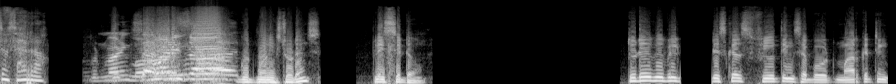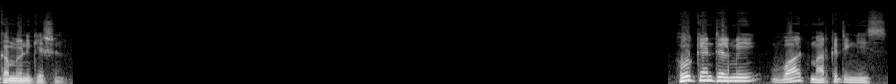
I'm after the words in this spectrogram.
Good morning, sir. Good morning, sir good morning students please sit down today we will discuss few things about marketing communication Who can tell me what marketing is?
